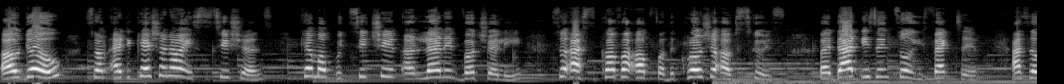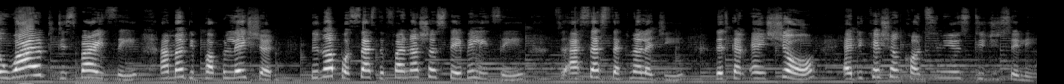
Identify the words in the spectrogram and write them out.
Although some educational institutions came up with teaching and learning virtually so as to cover up for the closure of schools, but that isn't so effective as a wide disparity among the population do not possess the financial stability to access technology that can ensure education continues digitally.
